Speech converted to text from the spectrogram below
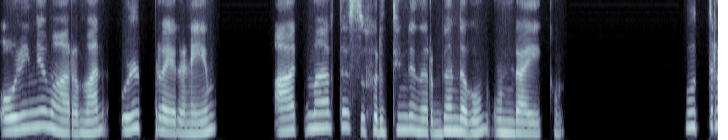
ഒഴിഞ്ഞു മാറുവാൻ ഉൾപ്രേരണയും ആത്മാർത്ഥ സുഹൃത്തിന്റെ നിർബന്ധവും ഉണ്ടായേക്കും. പുത്ര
